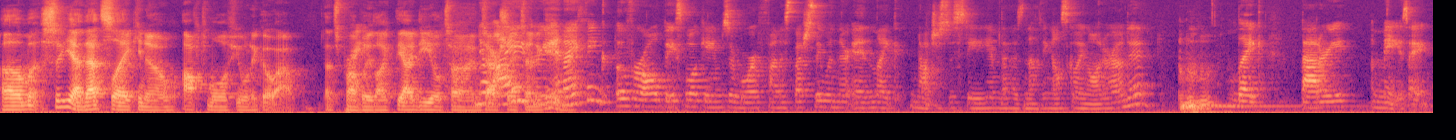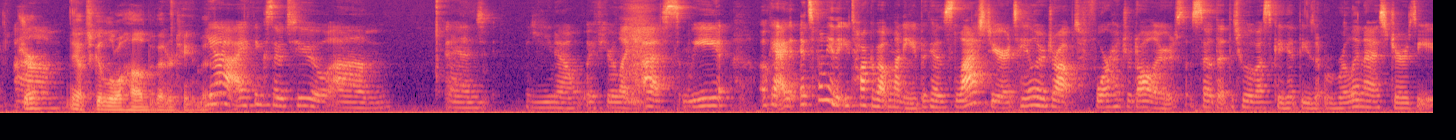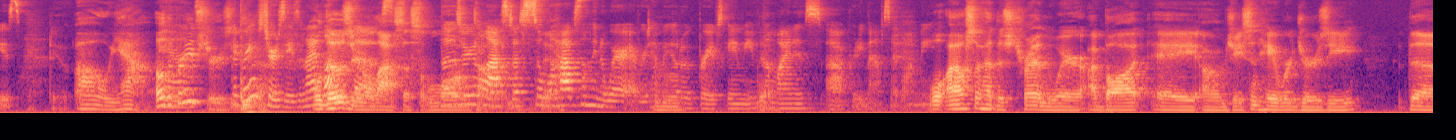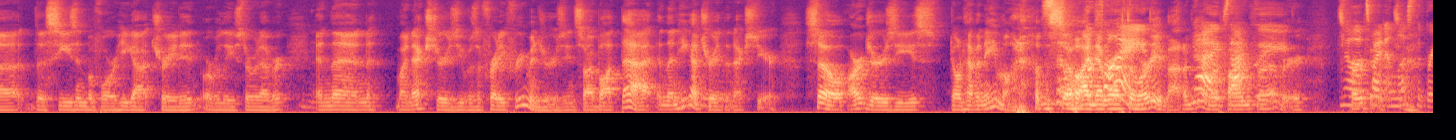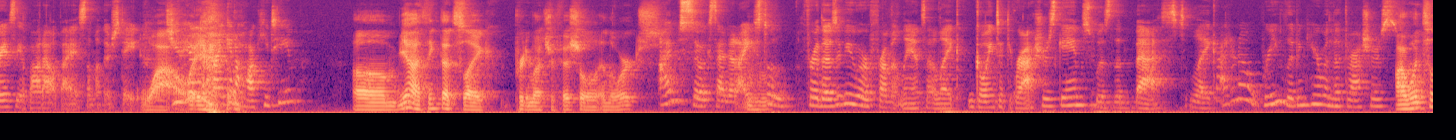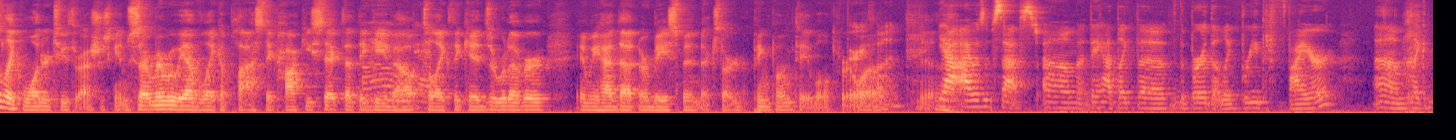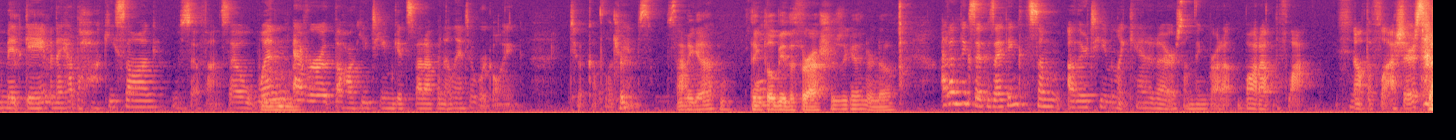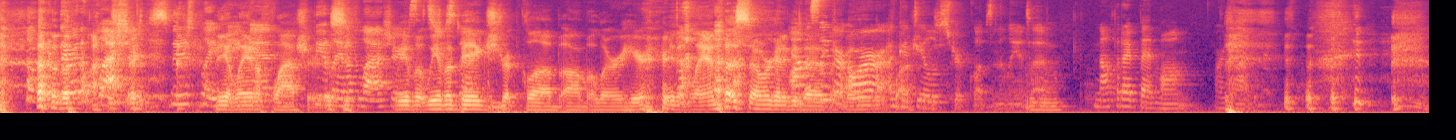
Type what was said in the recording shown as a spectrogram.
Um, so yeah, that's like you know optimal if you want to go out. That's probably like the ideal time No, to actually I attend a agree, game. and I think overall baseball games are more fun, especially when they're in like not just a stadium that has nothing else going on around it. Mhm. Like battery, amazing. Sure. Um, yeah, it's a good little hub of entertainment. Yeah, I think so too. Um, and you know, if you're like us, we okay. It's funny that you talk about money because last year Taylor dropped four hundred dollars so that the two of us could get these really nice jerseys. Oh yeah. Oh, the Braves jerseys. The Braves yeah. jerseys, and I Well, love those Those are gonna last us a long Those are gonna time. last us, so we'll have something to wear every time we go to a Braves game, even Yeah. though mine is uh, pretty massive on me. Well, I also had this trend where I bought a um, Jason Heyward jersey the the season before he got traded or released or whatever, Mm-hmm. and then my next jersey was a Freddie Freeman jersey, and so I bought that, and then he got traded Mm-hmm. the next year. So our jerseys don't have a name on them, so, So I never have to worry about them. Yeah, we're fine exactly. forever. It's no, it's fine unless the Braves get bought out by some other state. Wow, Do you hear they might get a hockey team? Um, yeah, I think that's like pretty much official in the works. I'm so excited. I used Mm-hmm. to, for those of you who are from Atlanta, like going to Thrashers games was the best. Like, I don't know, were you living here when the Thrashers? I went to like one or two Thrashers games because I remember we have like a plastic hockey stick that they gave Oh, out okay. to like the kids or whatever, and we had that in our basement next to our ping pong table for Very a while. fun. Yeah. I was obsessed. Um, they had like the the bird that like breathed fire, um, like mid game, and they had the hockey song. It was so fun. So Mm. whenever the hockey team gets set up in Atlanta, we're going to a couple of Sure. games. So Make it happen. Think they'll be the Thrashers again or no? I don't think so because I think some other team in like Canada or something brought up bought out the flat. Not the Flashers. they were the Flashers. Flashers. They just played The Atlanta naked. Flashers. The Atlanta Flashers. We have a, we have a big strip club um, allure here in Atlanta, so we're gonna do Honestly, the. there the are a good deal of strip clubs in Atlanta. Mhm. Not that I've been mom or dad.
